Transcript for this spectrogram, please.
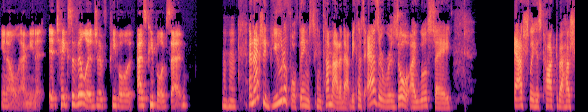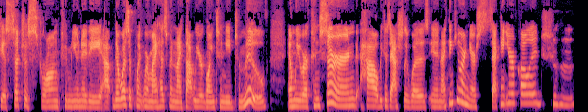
you know, I mean, it, it takes a village of people, as people have said. Mm-hmm. And actually, beautiful things can come out of that because, as a result, I will say, Ashley has talked about how she has such a strong community. There was a point where my husband and I thought we were going to need to move, and we were concerned how because Ashley was in, I think you were in your second year of college. Mm-hmm.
